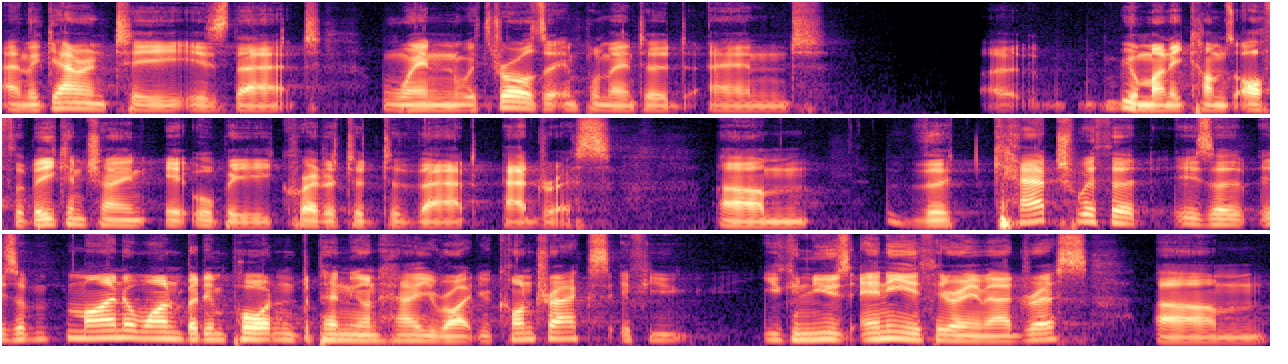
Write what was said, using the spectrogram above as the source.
And the guarantee is that when withdrawals are implemented and uh, your money comes off the beacon chain, it will be credited to that address. Um, the catch with it is a, is a minor one, but important depending on how you write your contracts. If you, you can use any Ethereum address, um,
